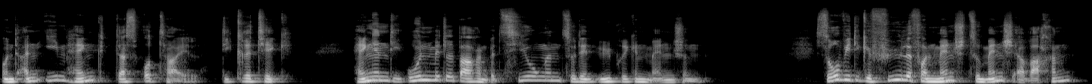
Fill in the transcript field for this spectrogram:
und an ihm hängt das Urteil, die Kritik, hängen die unmittelbaren Beziehungen zu den übrigen Menschen. So wie die Gefühle von Mensch zu Mensch erwachen,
